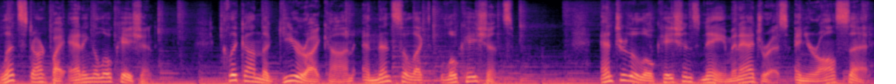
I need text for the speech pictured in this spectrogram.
Let's start by adding a location. Click on the gear icon and then select Locations. Enter the location's name and address and you're all set.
